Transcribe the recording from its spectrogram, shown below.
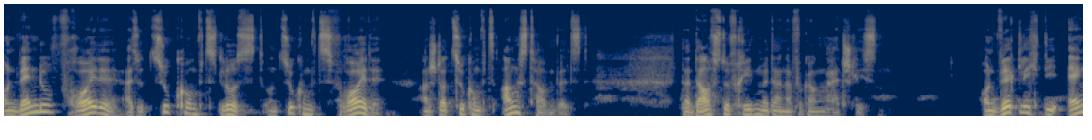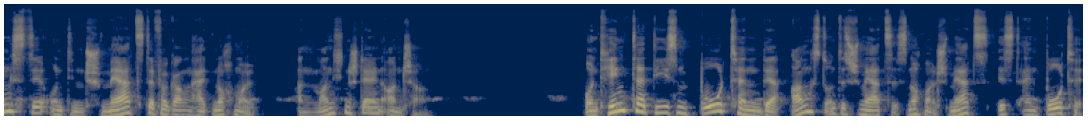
Und wenn du Freude, also Zukunftslust und Zukunftsfreude anstatt Zukunftsangst haben willst, dann darfst du Frieden mit deiner Vergangenheit schließen. Und wirklich die Ängste und den Schmerz der Vergangenheit nochmal an manchen Stellen anschauen. Und hinter diesen Boten der Angst und des Schmerzes, nochmal, Schmerz ist ein Bote,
